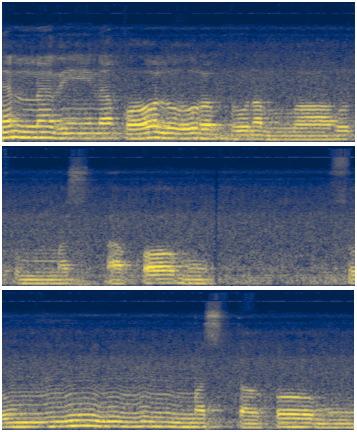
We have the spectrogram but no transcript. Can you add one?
الذين قالوا ربنا الله ثم استقاموا ثم استقاموا.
